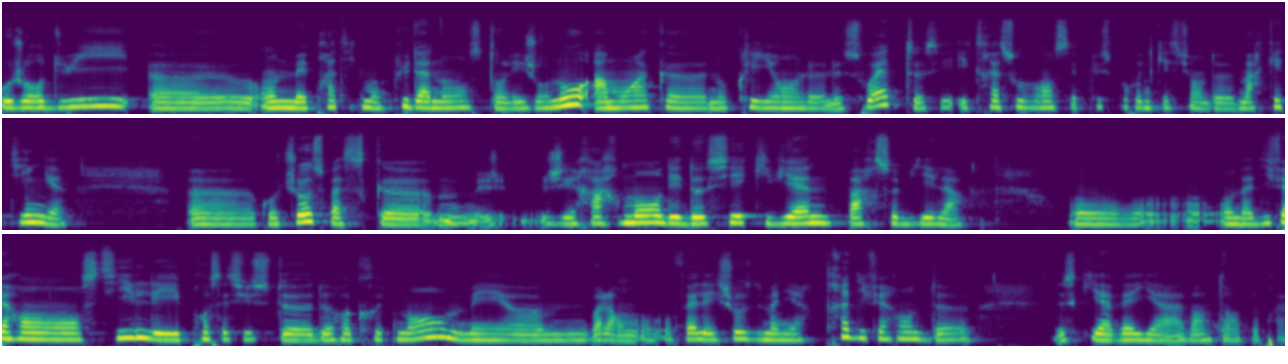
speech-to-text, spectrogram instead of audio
Aujourd'hui, euh, on ne met pratiquement plus d'annonces dans les journaux, à moins que nos clients le, souhaitent. Et très souvent, c'est plus pour une question de marketing euh, qu'autre chose, parce que hum, j'ai rarement des dossiers qui viennent par ce biais-là. On, a différents styles et processus de, de recrutement, mais euh, voilà, on, on, fait les choses de manière très différente de, de ce qu'il y avait il y a 20 ans à peu près.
